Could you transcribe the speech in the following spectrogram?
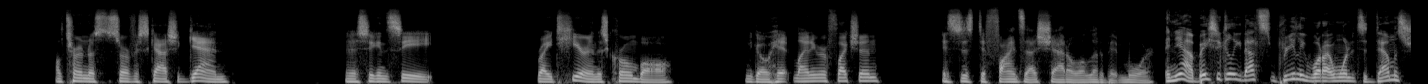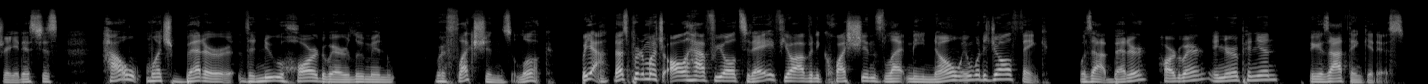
I'll turn this to surface cache again. And as you can see right here in this chrome ball, and go hit lighting reflection, it just defines that shadow a little bit more. And yeah, basically that's really what I wanted to demonstrate. It's just how much better the new hardware Lumen reflections look. But yeah, that's pretty much all I have for y'all today. If y'all have any questions, let me know. And what did y'all think? Was that better hardware in your opinion? Because I think it is.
